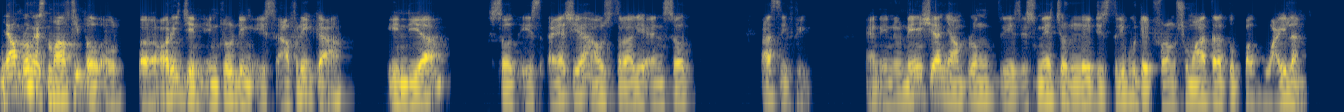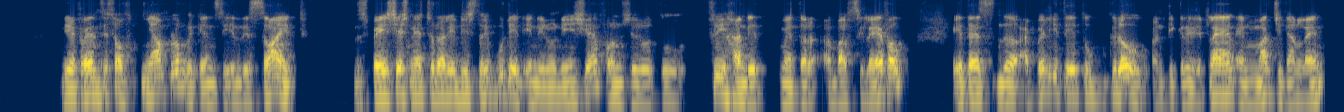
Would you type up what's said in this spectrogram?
Nyamplung has multiple uh, origin, including East Africa, India, Southeast Asia, Australia, and South Pacific. And Indonesia, Nyamplung trees is naturally distributed from Sumatra to Papua Island. The advantages of Nyamplung we can see in this slide. The species naturally distributed in Indonesia from 0 to 300 meter above sea level. It has the ability to grow on degraded land and marginal land,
